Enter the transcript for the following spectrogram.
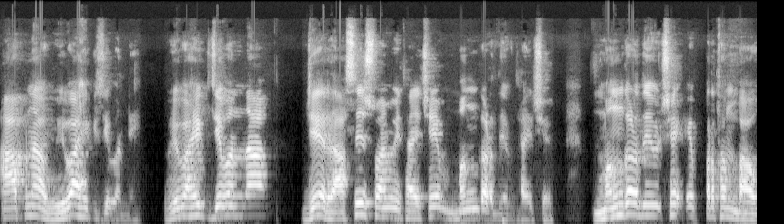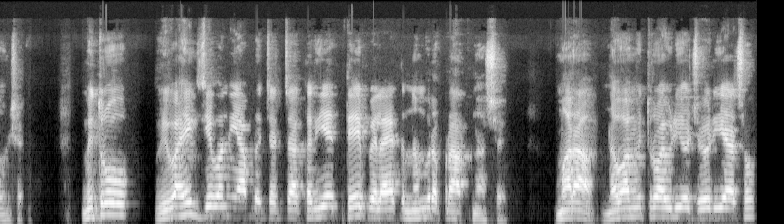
આપના વિવાહિક જીવનની. વિવાહિક જીવનના જે રાશિ સ્વામી થાય છે, મંગળદેવ થાય છે. મંગળદેવ છે એ પ્રથમ ભાવ છે. મિત્રો વિવાહિક જીવનની આપણે ચર્ચા કરીએ, તે પહેલા એક નમ્ર પ્રાર્થના છે. મારા નવા મિત્રો આ વીડિયો જોઈ રહ્યા છો,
